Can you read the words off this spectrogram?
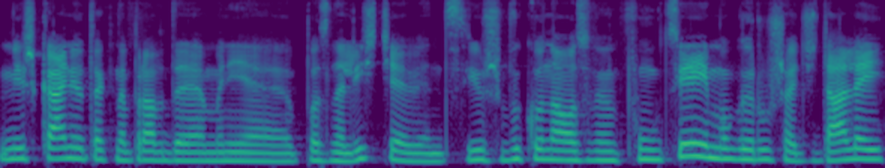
mieszkaniu tak naprawdę mnie poznaliście, więc już wykonało swoją funkcję i mogę ruszać dalej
